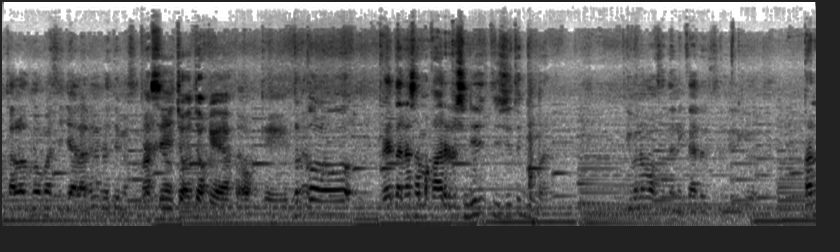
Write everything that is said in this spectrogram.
kalau gue masih jalanin berarti masih masih cocok ya? Oke. Terus kalau kaitannya sama karir sendiri di situ gimana? Gimana maksudnya nih karir sendiri kan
